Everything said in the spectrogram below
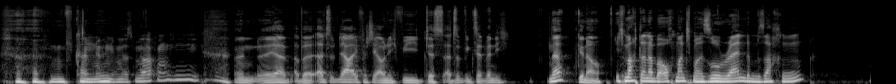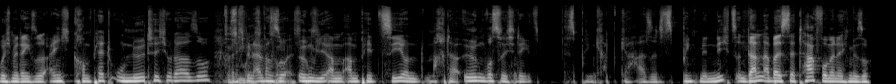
Kann irgendwas machen? Und, äh, ja, aber also ja, ich verstehe auch nicht, wie das, also wie gesagt, wenn ich, ne, genau. Ich mache dann aber auch manchmal so random Sachen, wo ich mir denke, so eigentlich komplett unnötig oder so. Ich bin einfach so meistens. irgendwie am, am PC und mache da irgendwas, wo ich denke, das bringt gerade Gase, das bringt mir nichts. Und dann aber ist der Tag, wo man denke ich mir so,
